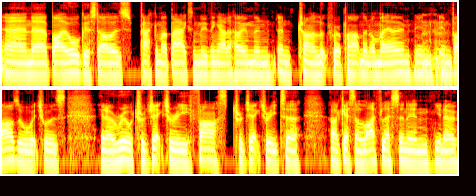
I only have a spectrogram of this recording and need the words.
And uh, by August, I was packing my bags and moving out of home and, and trying to look for an apartment on my own in, mm-hmm. in Basel, which was, you know, a real trajectory, fast trajectory to, I guess, a life lesson in, you know,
